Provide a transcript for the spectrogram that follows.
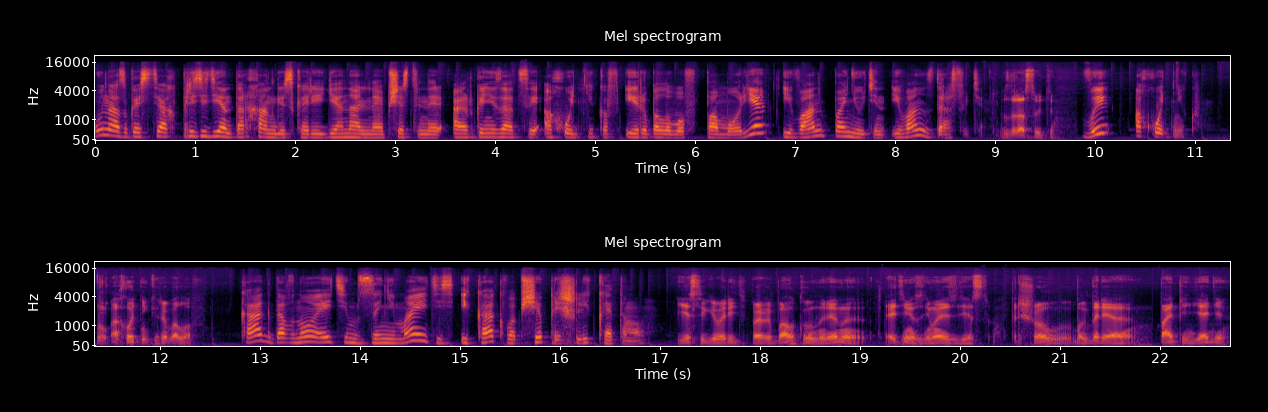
У нас в гостях президент Архангельской региональной общественной организации охотников и рыболовов Поморья Иван Панютин. Иван, здравствуйте. Здравствуйте. Вы охотник. Ну, охотник и рыболов. Как давно этим занимаетесь и как вообще пришли к этому? Если говорить про рыбалку, наверное, этим я занимаюсь с детства. Пришел благодаря папе, дяде,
